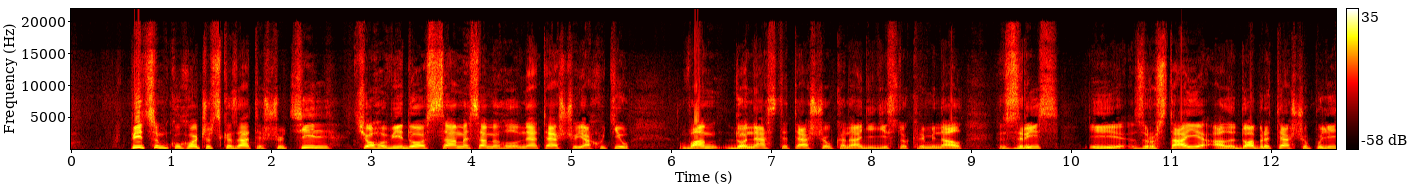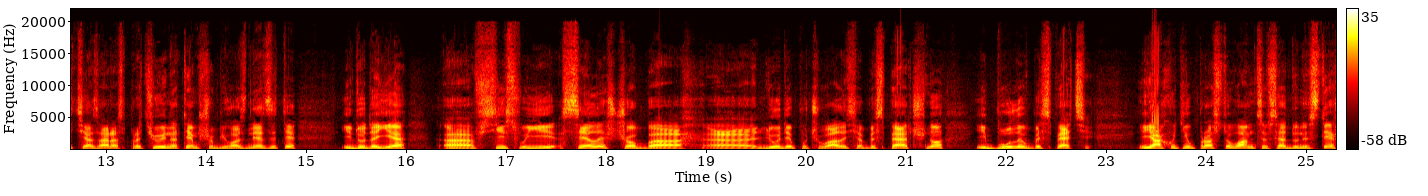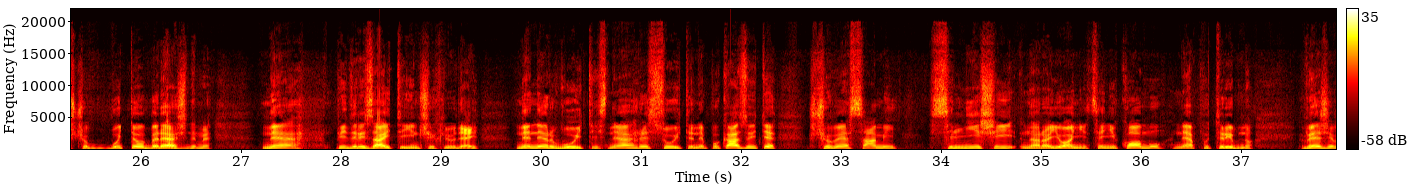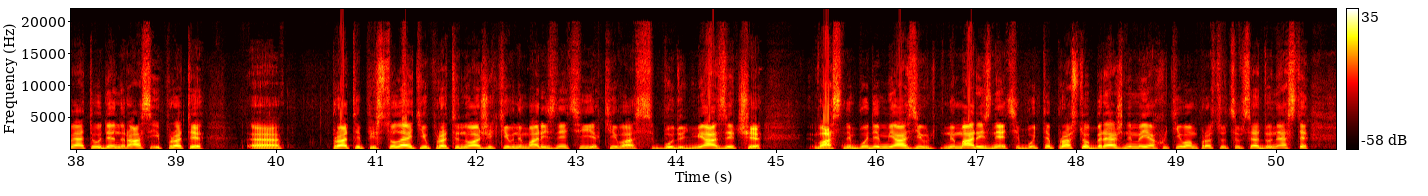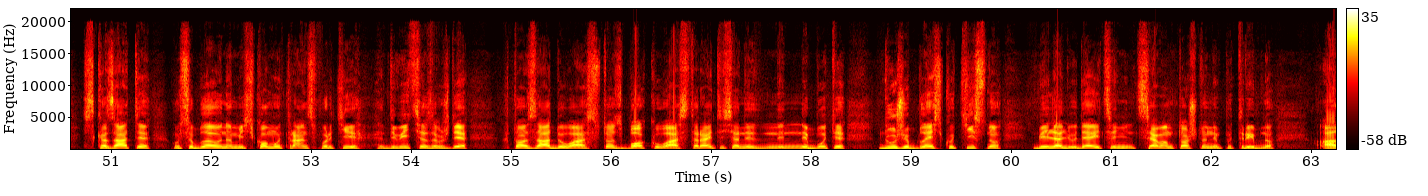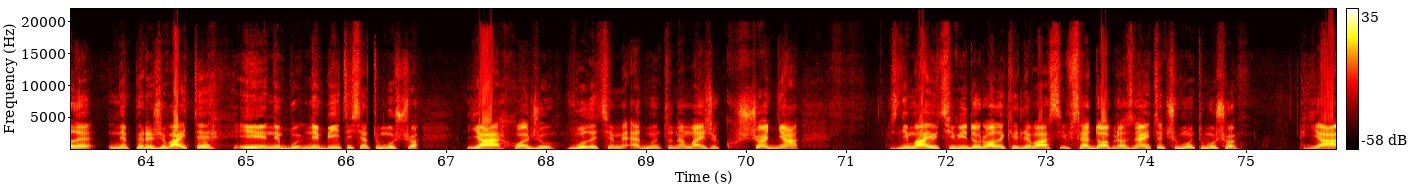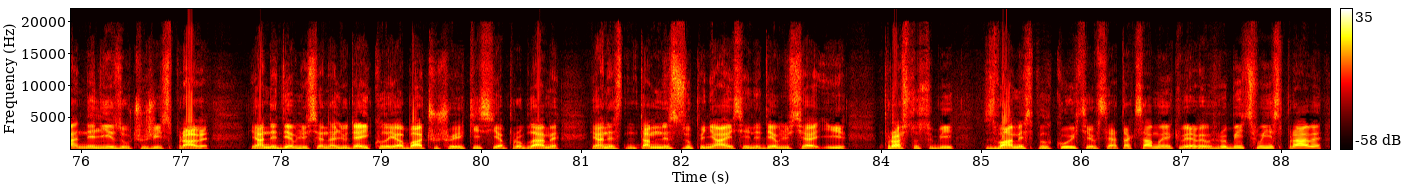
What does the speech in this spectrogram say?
Підсумку хочу сказати, що ціль цього відео саме-саме головне те, що я хотів вам донести, те, що в Канаді дійсно кримінал зріс і зростає, але добре те, що поліція зараз працює над тим, щоб його знизити, і додає е, всі свої сили, щоб е, е, люди почувалися безпечно і були в безпеці. І я хотів просто вам це все донести, щоб будьте обережними, не підрізайте інших людей, не нервуйтесь, не агресуйте, не показуйте, що ви самі сильніший на районі. Це нікому не потрібно. Ви живете один раз і проти, е, проти пістолетів, проти ножиків, нема різниці, які у вас будуть м'язи, чи вас не буде м'язів, нема різниці. Будьте просто обережними. Я хотів вам просто це все донести, сказати, особливо на міському транспорті. Дивіться завжди, хто ззаду вас, хто збоку вас. Старайтеся не, не, не бути дуже близько, тісно біля людей. Це, це вам точно не потрібно. Але не переживайте і не, не бійтеся, тому що я ходжу вулицями Едмонтона майже щодня, знімаю ці відеоролики для вас і все добре. Знаєте чому? Тому що я не лізу в чужі справи. Я не дивлюся на людей, коли я бачу, що якісь є проблеми. Я не, там не зупиняюся і не дивлюся і просто собі з вами спілкуюся і все. Так само, як ви. Ви робіть свої справи,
